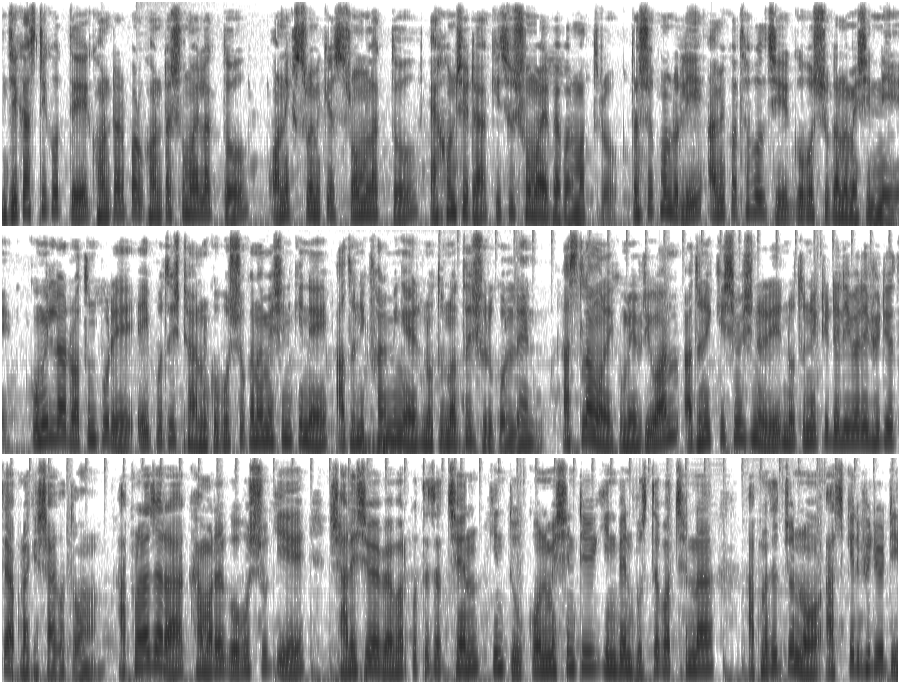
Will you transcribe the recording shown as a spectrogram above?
যে কাজটি করতে ঘণ্টার পর ঘণ্টা সময় লাগতো, অনেক শ্রমিকের শ্রম লাগতো, এখন সেটা কিছু সময়ের ব্যাপার মাত্র। দর্শক মণ্ডলী, আমি কথা বলছি গোবর শুকানো মেশিন নিয়ে। কুমিল্লার রতনপুরে এই প্রতিষ্ঠান গোবর শুকানো মেশিন কিনে আধুনিক ফার্মিং এর নতুন অধ্যায় শুরু করলেন। আসসালামু আলাইকুম, এভরিওয়ান। আধুনিক কৃষি মেশিনারির নতুন একটি ডেলিভারি ভিডিওতে আপনাকে স্বাগতম। আপনারা যারা খামারের গোবর শুকিয়ে সার হিসেবে ব্যবহার করতে চাচ্ছেন, কিন্তু কোন মেশিনটি কিনবেন বুঝতে পারছেন না, আপনাদের জন্য আজকের ভিডিওটি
